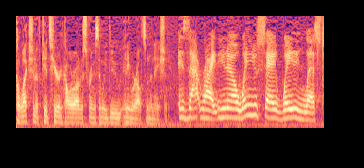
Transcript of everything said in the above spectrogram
collection of kids here in Colorado Springs than we do anywhere else in the nation. Is that right? You know, when you say waiting list,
